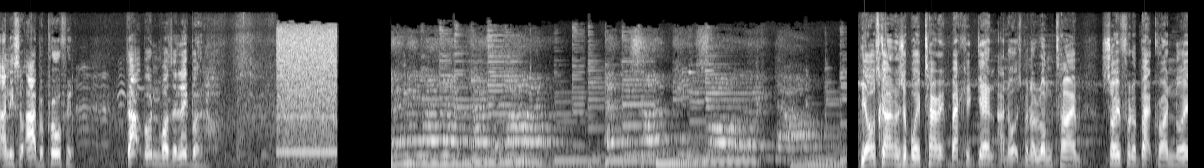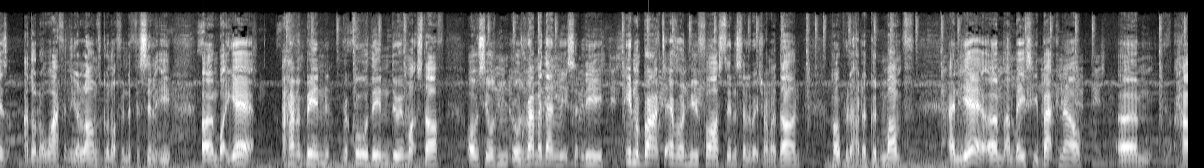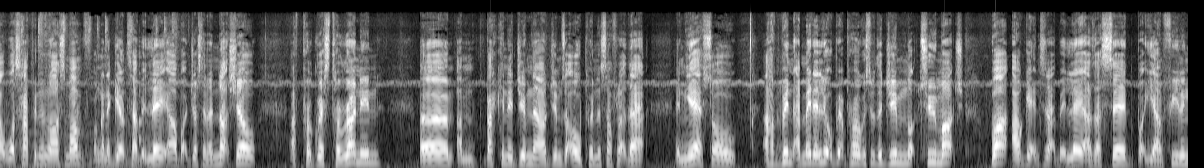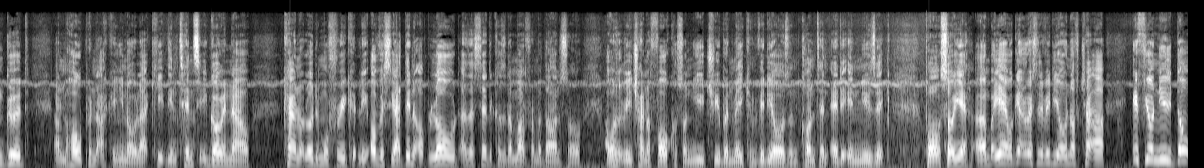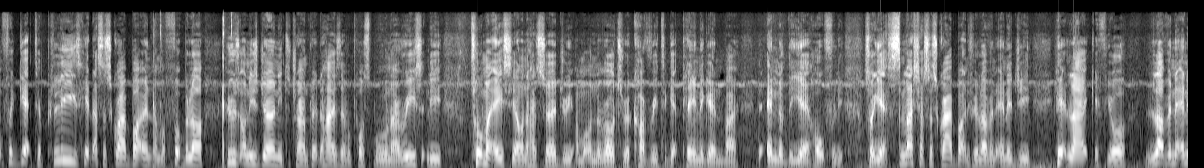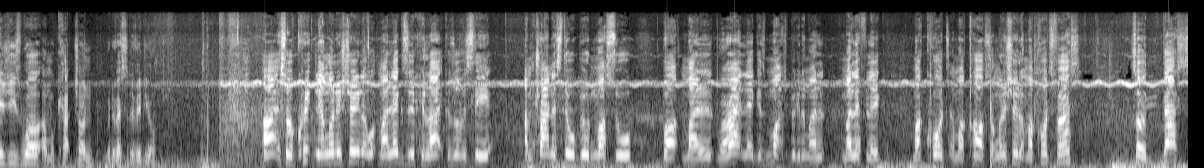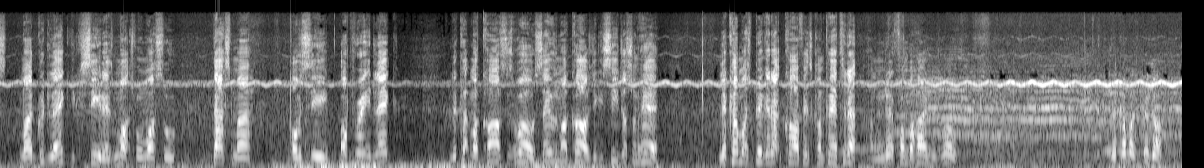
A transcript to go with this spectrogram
I need some ibuprofen. That one was a leg burner. Yo, what's going on? It's your boy Tarek back again. I know it's been a long time. Sorry for the background noise. I don't know why. I think the alarm's gone off in the facility. Um, but yeah, I haven't been recording, doing much stuff. Obviously, it was, it was Ramadan recently. Eid Mubarak to everyone who fasted and celebrates Ramadan. Hope you had a good month. And yeah, um, I'm basically back now. Um, how what's happening last month? I'm gonna get into that a bit later, but just in a nutshell, I've progressed to running. Um, I'm back in the gym now. Gyms are open and stuff like that. And yeah, so I've been I've made a little bit of progress with the gym, not too much, but I'll get into that a bit later, as I said. But yeah, I'm feeling good. And I'm hoping that I can, you know, like keep the intensity going now carry on uploading more frequently. Obviously, I didn't upload, as I said, because of the month Ramadan, so I wasn't really trying to focus on YouTube and making videos and content, editing music. But so yeah, um, but yeah, we'll get the rest of the video. Enough chatter. If you're new, don't forget to please hit that subscribe button. I'm a footballer who's on his journey to try and play the highest level possible. And I recently tore my ACL and I had surgery. I'm on the road to recovery to get playing again by the end of the year, hopefully. So yeah, smash that subscribe button if you're loving energy. Hit like if you're loving the energy as well, and we'll catch on with the rest of the video. Alright, so quickly I'm going to show you like, what my leg's looking like because obviously I'm trying to still build muscle but my, my right leg is much bigger than my, my left leg, my quads and my calves. So I'm going to show you like, my quads first. So that's my good leg, you can see there's much more muscle. That's my obviously operated leg. Look at my calves as well, same as my calves, you can see just from here. Look how much bigger that calf is compared to that. I'm to do it from behind as well. Look how much bigger.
